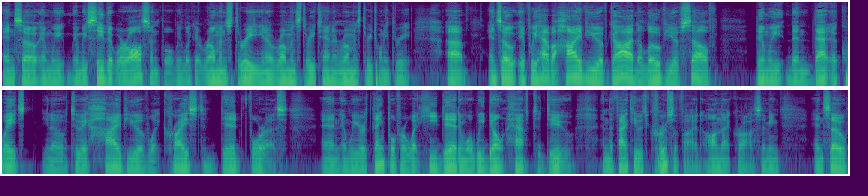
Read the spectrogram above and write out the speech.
And so and we and we see that we're all sinful. We look at romans 3 you know romans 3.10 and romans 3.23 uh, and so if we have a high view of god and a low view of self then we then that equates you know to a high view of what christ did for us and and we are thankful for what he did and what we don't have to do and the fact he was crucified on that cross i mean and so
